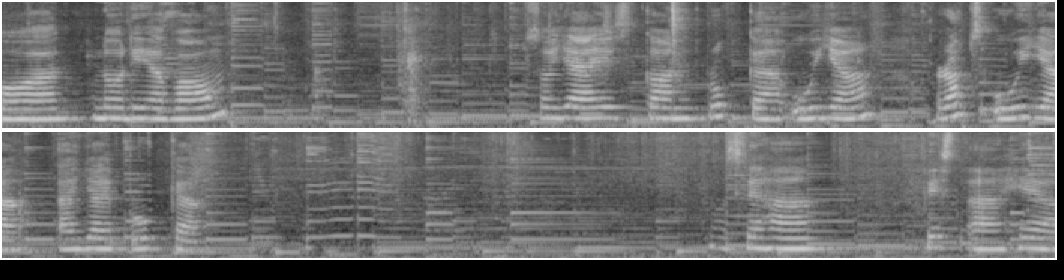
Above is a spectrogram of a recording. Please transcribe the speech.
or Nodia Vom. So så jeg skal bruke olje. Rapsolje er jeg bruker. Se her. Fish er her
